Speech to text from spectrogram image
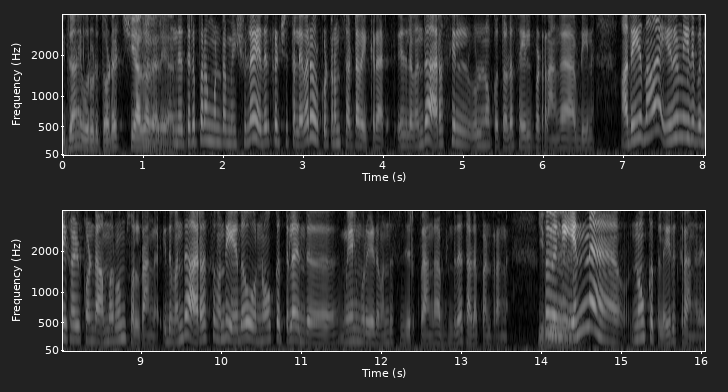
இதுதான் இவரோட தொடர்ச்சியாக வேலையாக இந்த திருப்பரங்குன்றம் இஷ்யூல எதிர்க்கட்சி தலைவர் ஒரு குற்றம் சாட்ட வைக்கிறார். இதுல வந்து அரசியல் உள்நோக்கத்தோட செயல்படுறாங்க அப்படின்னு. அதே தான் இரு நீதிபதிகள் கொண்ட அமர்வும் சொல்றாங்க. இது வந்து அரசு வந்து ஏதோ ஒரு நோக்கத்துல இந்த மேல்முறையீடை வந்து செஞ்சிருக்காங்க அப்படின்றத தடை பண்றாங்க. ஸோ இவங்க என்ன நோக்கத்துல இருக்கிறாங்க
